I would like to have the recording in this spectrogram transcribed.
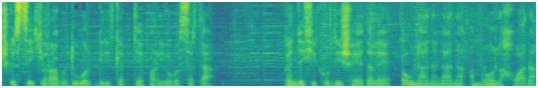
شکستێکی ڕابردوو وەربگریت کە تێپەڕیوە بەسەرتا. پەندێکی کوردیش هەیە دەڵێ، ئەو نانە نانە ئەمڕۆ لە خوانە.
